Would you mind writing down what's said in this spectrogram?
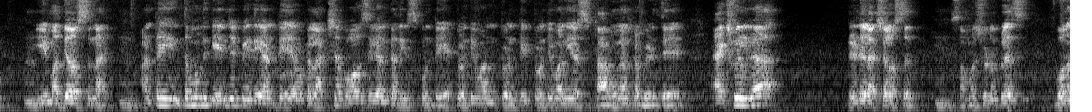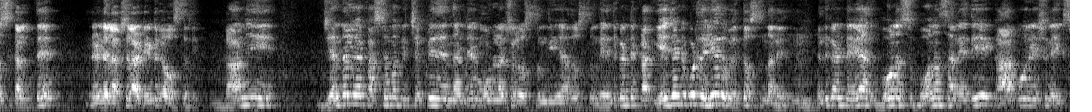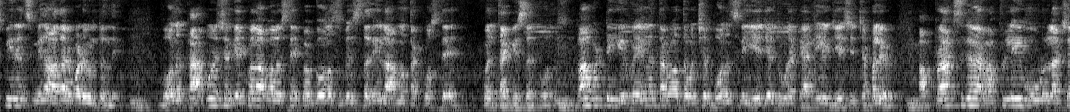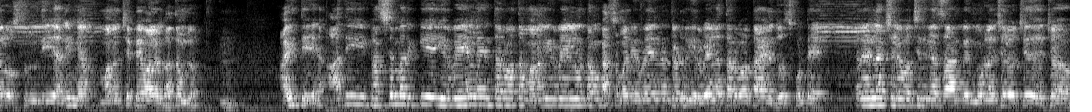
ఈ మధ్య వస్తున్నాయి. అంటే ఇంతకుముందుకి ఏం చెప్పేది అంటే ఒక లక్ష పాలసీ కనుక తీసుకుంటే twenty one twenty twenty one years term కనుక పెడితే యాక్చువల్గా రెండు లక్షలు వస్తుంది. సమస్యుడు ప్లస్ బోనస్ కలిపితే రెండు లక్షలు అటు ఇటుగా వస్తుంది కానీ జనరల్గా కస్టమర్కి చెప్పేది ఏంటంటే మూడు లక్షలు వస్తుంది అది వస్తుంది ఎందుకంటే ఏజెంట్ కూడా తెలియదు ఎంత వస్తుంది అనేది. ఎందుకంటే అది బోనస్ బోనస్ అనేది కార్పొరేషన్ ఎక్స్పీరియన్స్ మీద ఆధారపడి ఉంటుంది. బోనస్ కార్పొరేషన్కి ఎక్కువ లాభాలు వస్తే ఎక్కువ బోనస్ పెంచుతుంది లాభం తక్కువ వస్తే కొంచెం తగ్గిస్తుంది బోనస్. కాబట్టి ఇరవై ఏళ్ళ తర్వాత వచ్చే బోనస్ని ఏజెంట్ కూడా క్యాలిక్యులేట్ చేసి చెప్పలేడు. అప్రాక్స్గా రఫ్లీ మూడు లక్షలు వస్తుంది అని మనం చెప్పేవాళ్ళం గతంలో. అయితే అది కస్టమర్కి ఇరవై ఏళ్ళు అయిన తర్వాత మనం ఇరవై ఏళ్ళు ఉంటాం కస్టమర్ ఇరవై ఏళ్ళు ఉంటాడు ఇరవై ఏళ్ళ తర్వాత ఆయన చూసుకుంటే రెండు లక్షలే వచ్చింది కదా సార్ మీరు మూడు లక్షలు వచ్చే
